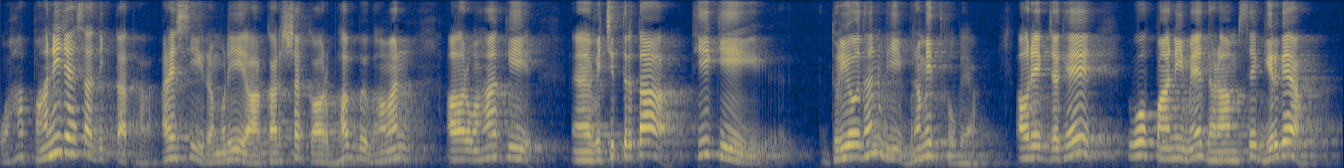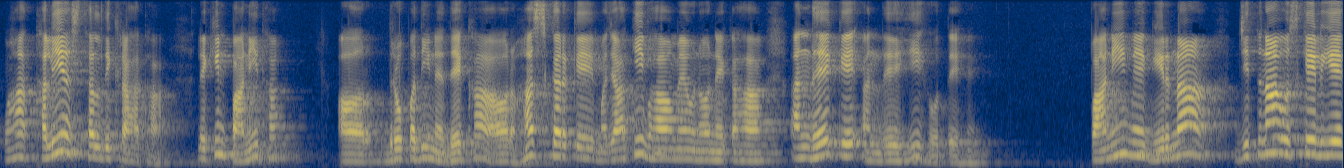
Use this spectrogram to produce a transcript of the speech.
वहाँ पानी जैसा दिखता था। ऐसी रमणीय, आकर्षक और भव्य भवन और वहाँ की विचित्रता थी कि दुर्योधन भी भ्रमित हो गया। और एक जगह वो पानी में धड़ाम से गिर गया। वहाँ थलीय स्थल दिख रहा था, लेकिन पानी था। और द्रौपदी ने देखा और हंस करके मजाकी भाव में उन्होंने कहा, अंधे के अंधे ही होते हैं। पानी में गिरना जितना उसके लिए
